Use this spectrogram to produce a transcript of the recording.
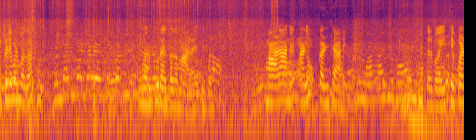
इकडे पण बघा. भरपूर आहेत बघा माळा आहे ते पण माळा आहेत आणि कंठ्या आहेत. तर बघा इथे पण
